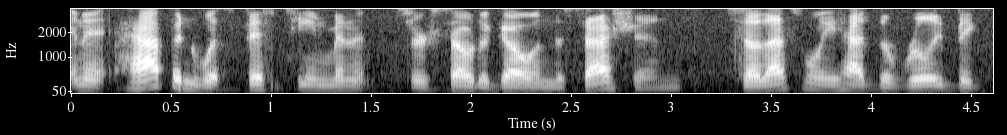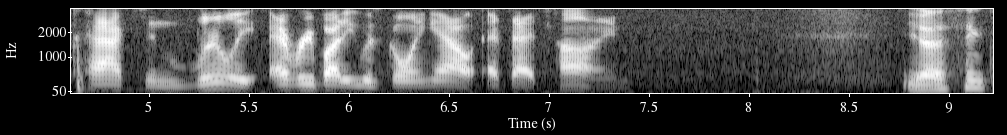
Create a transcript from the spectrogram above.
and it happened with 15 minutes or so to go in the sessions. So that's when we had the really big packs, and literally everybody was going out at that time. Yeah, I think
